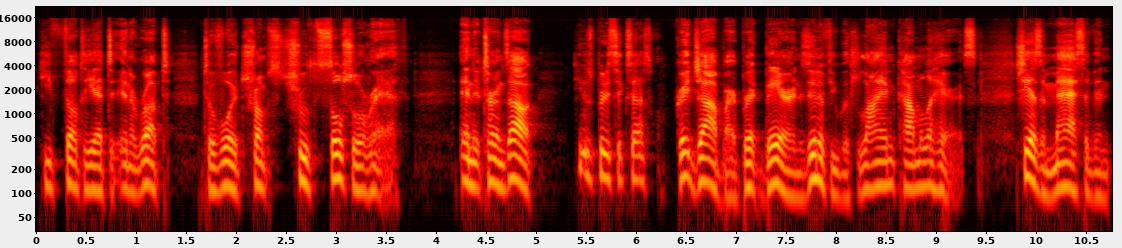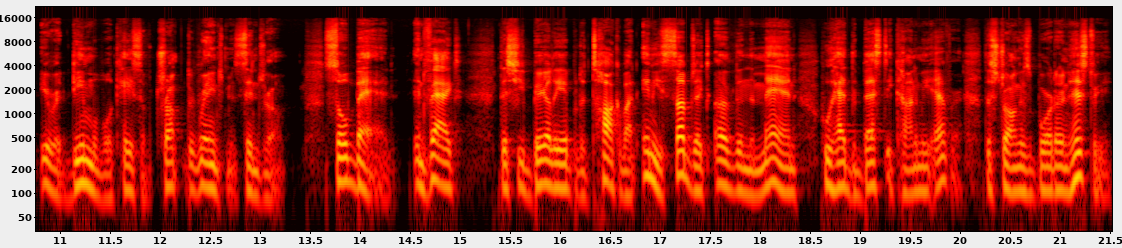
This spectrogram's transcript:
he felt he had to interrupt to avoid Trump's truth social wrath. And it turns out he was pretty successful. Great job by Bret Baier in his interview with Lion Kamala Harris. She has a massive and irredeemable case of Trump derangement syndrome. So bad, in fact, that she's barely able to talk about any subject other than the man who had the best economy ever, the strongest border in history,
